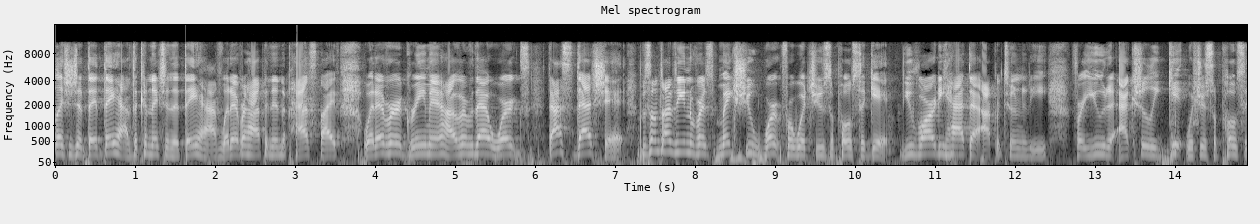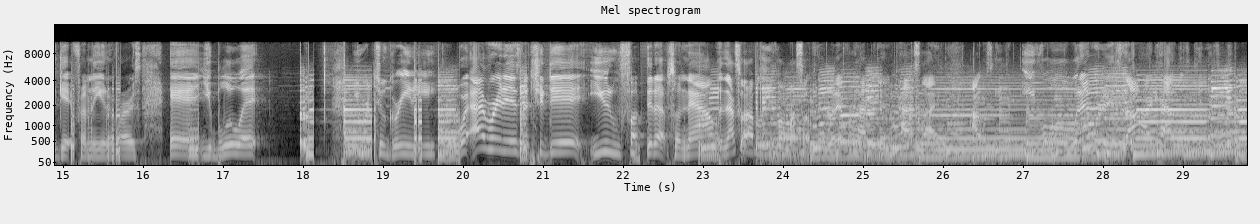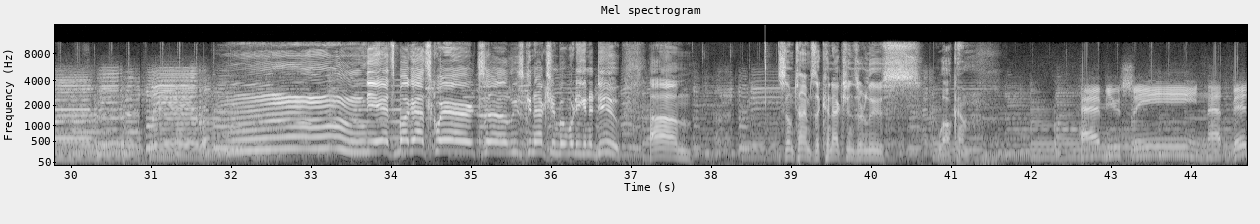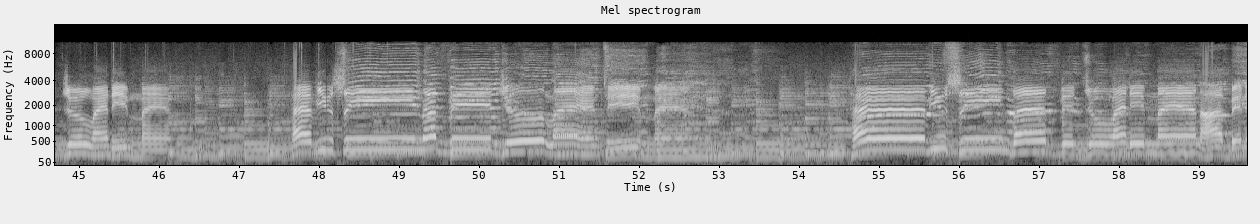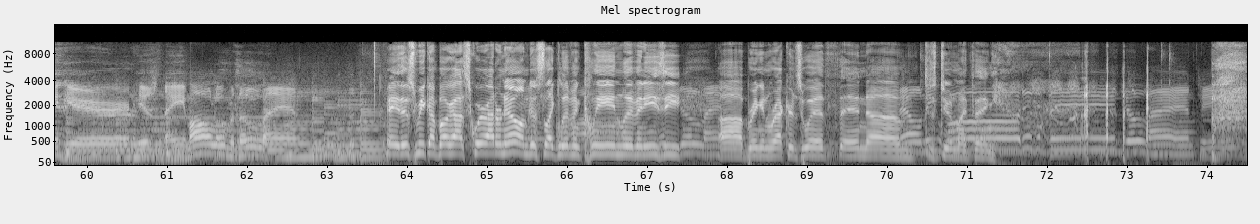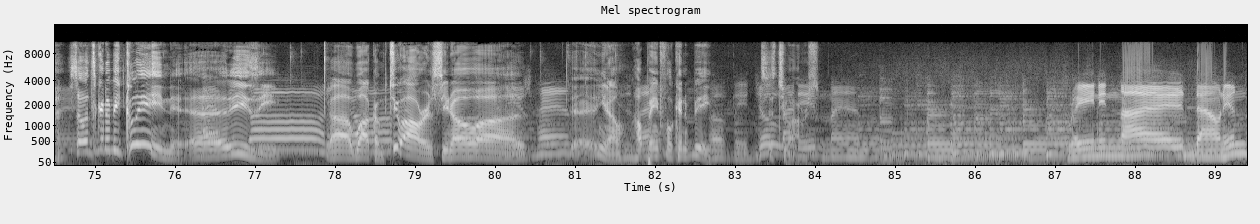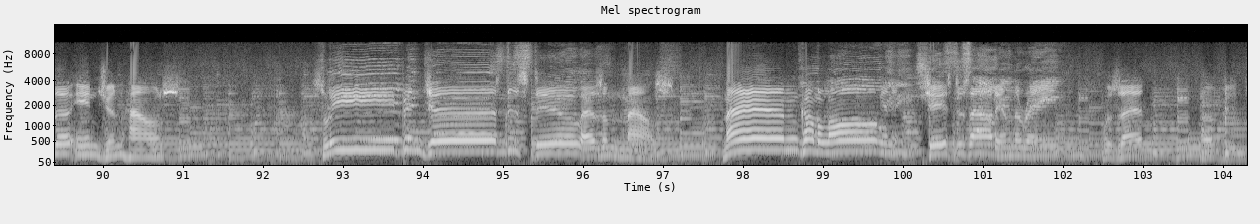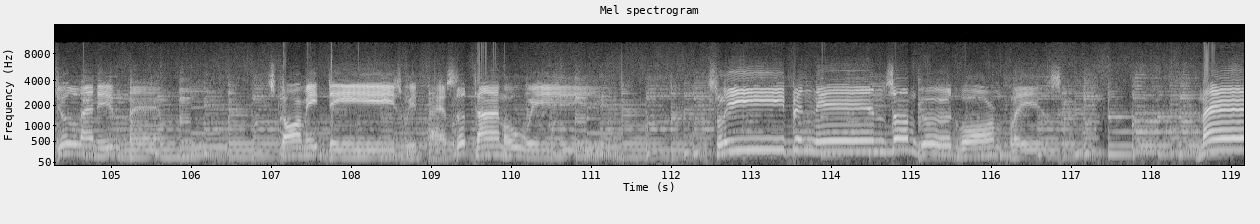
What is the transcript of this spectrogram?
relationship that they have, the connection that they have, whatever happened in the past life, whatever agreement, however that works, that's that shit. But sometimes the universe makes you work for what you're supposed to get. You've already had that opportunity for you to actually get what you're supposed to get from the universe, and you blew it. You were too greedy. Whatever it is that you did, you fucked it up. So now, and that's what I believe about myself. That whatever happened in the past life, I was yeah, it's Bughouse Square. It's a loose connection, but what are you going to do? Um, sometimes the connections are loose. Welcome. Have you seen that vigilante man? Have you seen that vigilante man? Have you seen that vigilante man? I've been hearing his name all over the land. Hey, this week on Bughouse Square, I don't know. I'm just like living clean, living easy, uh, bringing records with, and um, just doing my thing. so it's gonna be clean, uh, easy. Uh, welcome. Two hours. You know. Uh, uh, you know how painful can it be? It's just two hours. Rainy night down in the engine house. Sleeping just as still as a mouse. Man come along and chased us out in the rain. Was that a vigilante man? Stormy days we'd pass the time away. Sleeping in some good warm place. Man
